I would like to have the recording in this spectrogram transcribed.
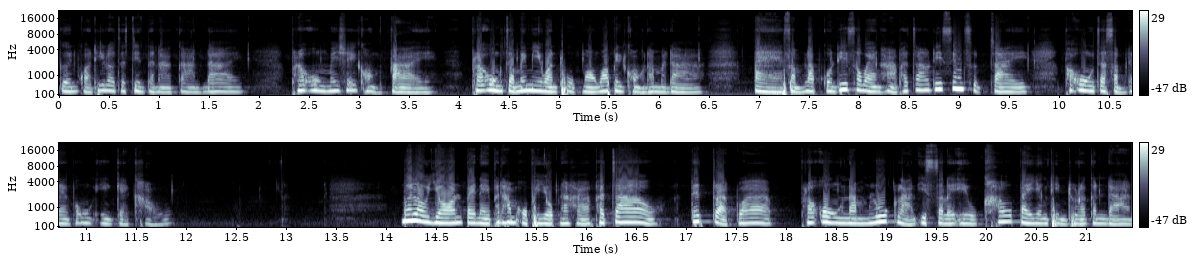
เกินกว่าที่เราจะจินตนาการได้ พระองค์ไม่ใช่ของตาย พระองค์จะไม่มีวันถูกมองว่าเป็นของธรรมดา แต่สำหรับคนที่แสวงหาพระเจ้าที่สิ้นสุดใจ พระองค์จะสำแดงพระองค์เองแก่เขา เมื่อเราย้อนไปในพระธรรมอพยพนะคะ พระเจ้าได้ตรัสว่า พระองค์นำลูกหลานอิสราเอลเข้าไปยังถิ่นทุรกันดาร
